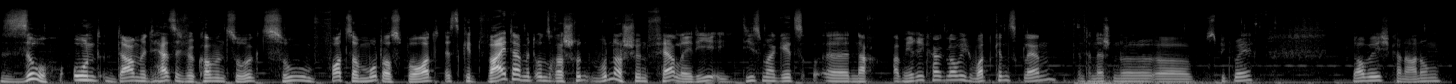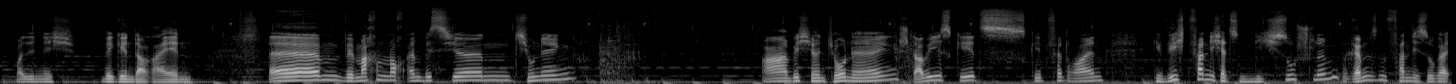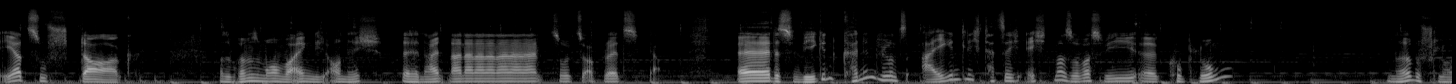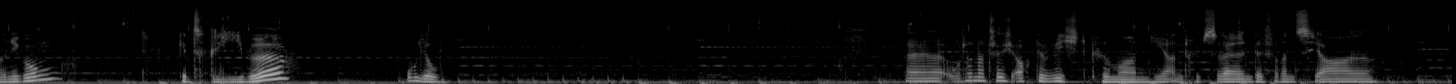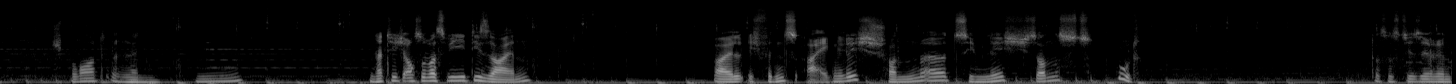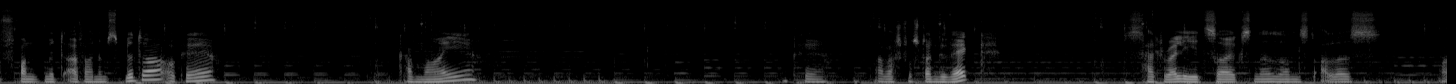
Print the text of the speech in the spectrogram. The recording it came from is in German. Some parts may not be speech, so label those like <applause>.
So, und damit herzlich willkommen zurück zu Forza Motorsport. Es geht weiter mit unserer wunderschönen Fairlady. Diesmal geht's äh, nach Amerika, glaube ich. Watkins Glen International äh, Speedway. Glaube ich, keine Ahnung, weiß ich nicht. Wir gehen da rein. Ähm, wir machen noch ein bisschen Tuning. Ein bisschen Tuning. Stabis geht's, geht fett rein. Gewicht fand ich jetzt nicht so schlimm. Bremsen fand ich sogar eher zu stark. Also Bremsen brauchen wir eigentlich auch nicht. Äh, nein, nein, nein, nein, nein, nein, nein. Zurück zu Upgrades. Ja. Äh, deswegen können wir uns eigentlich tatsächlich echt mal sowas wie äh, Kupplung, ne, Beschleunigung, Getriebe. Oh, jo. Äh, oder natürlich auch Gewicht kümmern. Hier Antriebswellen, Differential, Sport, Rennen. Hm. Natürlich auch sowas wie Design. Weil ich finde es eigentlich schon äh, ziemlich sonst gut. Das ist die Serienfront mit einfach einem Splitter, okay. Kamai. Okay. Aber Stoßstange weg. Das ist halt Rallye-Zeugs, ne? Sonst alles.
